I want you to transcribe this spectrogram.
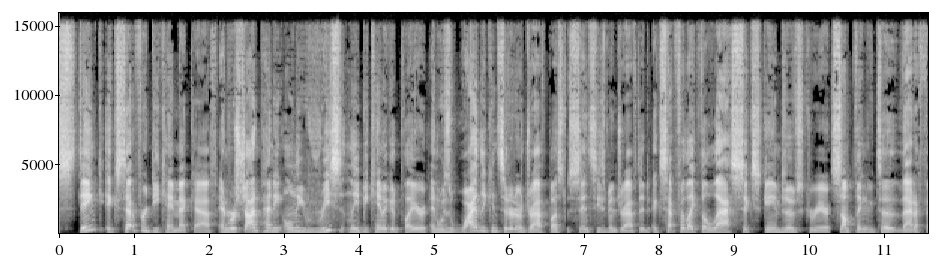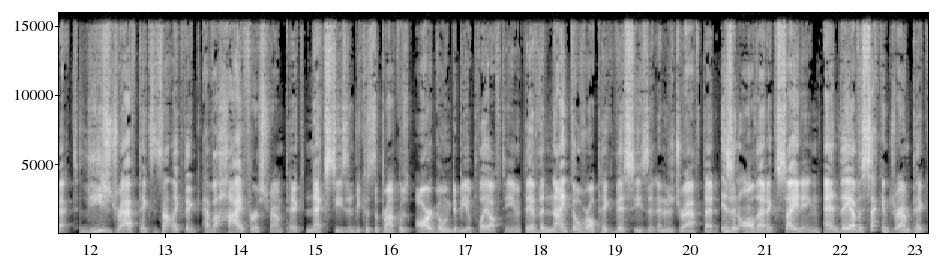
stink except for DK Metcalf, and Rashad Penny only recently became a good player and was widely considered a draft bust since he's been drafted, except for like the last six games of his career, something to that effect. These draft picks, it's not like they have a high first round pick next season because the Broncos are going to be a playoff team. They have the ninth overall pick this season in a draft that isn't all that exciting, and they have a second round pick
